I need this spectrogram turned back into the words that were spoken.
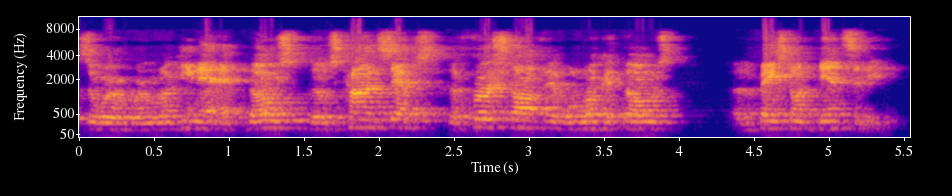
So we're, we're looking at those, those concepts. The first off, it will look at those uh, based on density.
